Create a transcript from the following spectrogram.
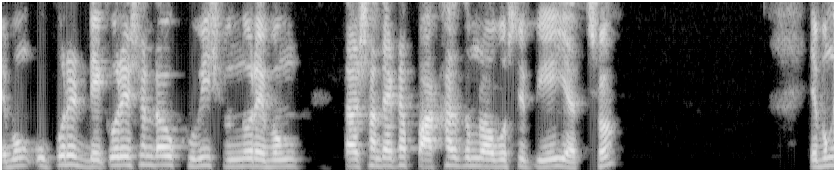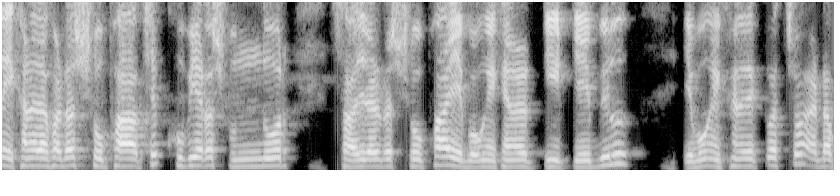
এবং উপরের ডেকোরেশনটাও খুবই সুন্দর এবং তার সাথে একটা পাখা তোমরা অবশ্যই পেয়েই যাচ্ছ। এবং এখানে দেখো একটা সোফা আছে, খুবই একটা সুন্দর সাইজের একটা সোফা এবং এখানে একটা টি টেবিল এবং এখানে দেখতে পাচ্ছ একটা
